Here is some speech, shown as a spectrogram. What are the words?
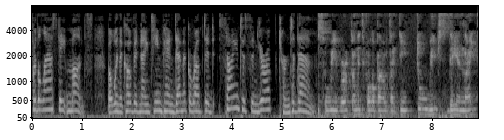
for the last eight months. But when the COVID-19 pandemic erupted, scientists in Europe turned to them. So we worked on it for about, I think, two weeks, day and night,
